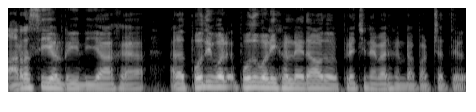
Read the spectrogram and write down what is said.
அரசியல் ரீதியாக அல்லது பொது வழி பொது வழிகளில் ஏதாவது ஒரு பிரச்சனை வருகின்ற பட்சத்தில்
